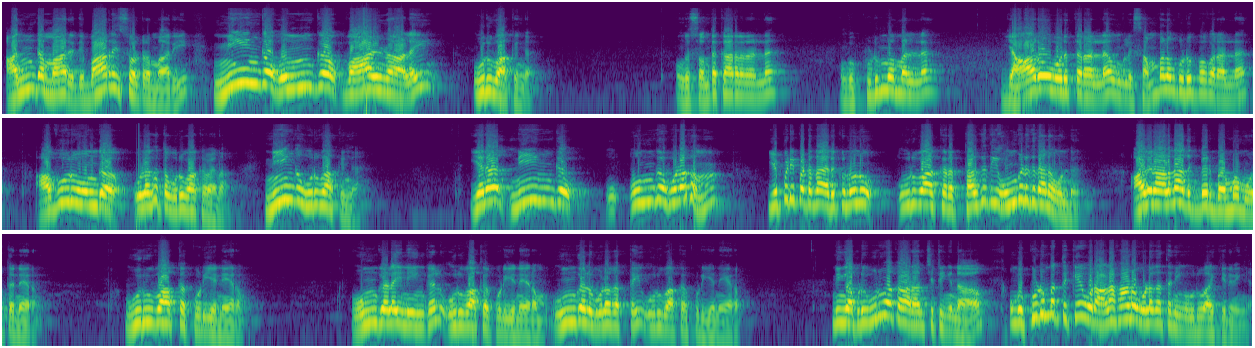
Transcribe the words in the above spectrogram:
அந்த மாதிரி இது பாரதி சொல்ற மாதிரி நீங்க உங்க வாழ்நாளை உருவாக்குங்க. உங்க சொந்தக்காரர் அல்ல உங்க குடும்பம் அல்ல யாரோ ஒருத்தர் அல்ல உங்களுக்கு சம்பளம் கொடுப்பவர் அல்ல அவரு உங்க உலகத்தை உருவாக்க வேணாம். நீங்க உருவாக்குங்க. ஏன்னா நீங்க உங்க உலகம் எப்படிப்பட்டதா இருக்கணும்னு உருவாக்குற தகுதி உங்களுக்கு தானே உண்டு. அதனாலதான் அதுக்கு பேர் பிரம்மமூர்த்த நேரம். உருவாக்கக்கூடிய நேரம். உங்களை நீங்கள் உருவாக்கக்கூடிய நேரம். உங்கள் உலகத்தை உருவாக்கக்கூடிய நேரம். நீங்க அப்படி உருவாக்க ஆரம்பிச்சிட்டிங்கன்னா உங்க குடும்பத்துக்கே ஒரு அழகான உலகத்தை நீங்க உருவாக்கிடுவீங்க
